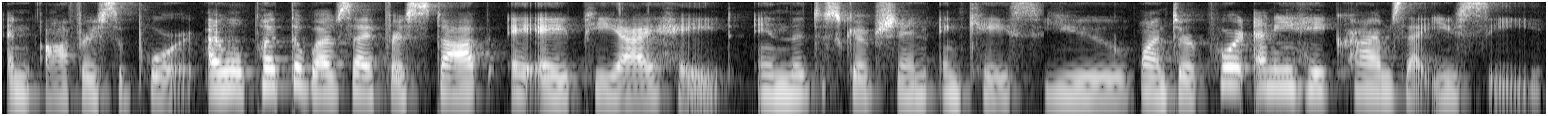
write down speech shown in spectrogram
and offer support. I will put the website for Stop AAPI Hate in the description in case you want to report any hate crimes that you see.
